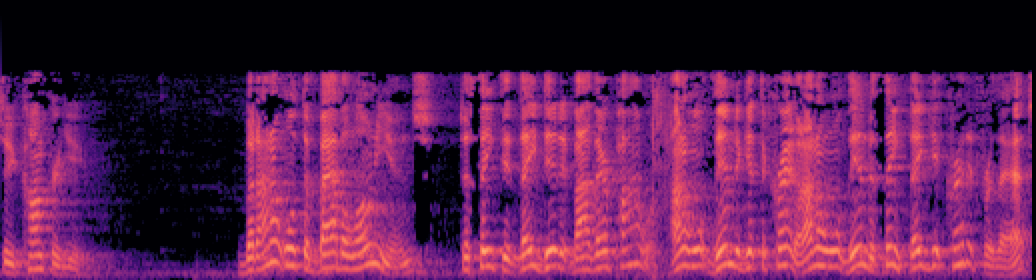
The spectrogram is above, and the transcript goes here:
to conquer you. But I don't want the Babylonians to think that they did it by their power. I don't want them to get the credit. I don't want them to think they get credit for that.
